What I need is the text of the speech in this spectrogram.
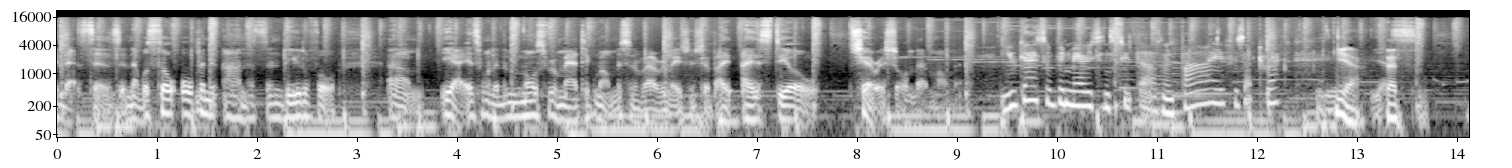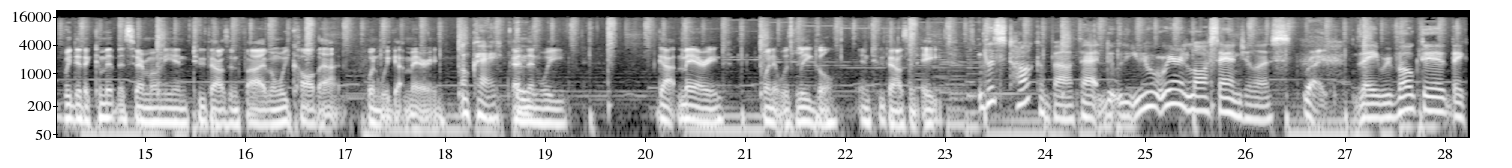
in that sense, and that was so open and honest and beautiful. Um, yeah, it's one of the most romantic moments in our relationship. I, I still cherish on that moment. You guys have been married since 2005, is that correct? Yeah, Yes. that's we did a commitment ceremony in 2005, and we call that when we got married, Okay. and then we got married when it was legal in 2008. Let's talk about that. You were in Los Angeles. Right. They revoked it. They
